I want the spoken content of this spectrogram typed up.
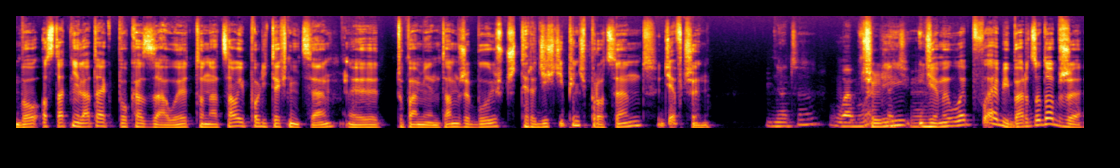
bo ostatnie lata, jak pokazały, to na całej Politechnice, y, tu pamiętam, że było już 45% dziewczyn. No to web Czyli lecimy. idziemy web w web i bardzo dobrze.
